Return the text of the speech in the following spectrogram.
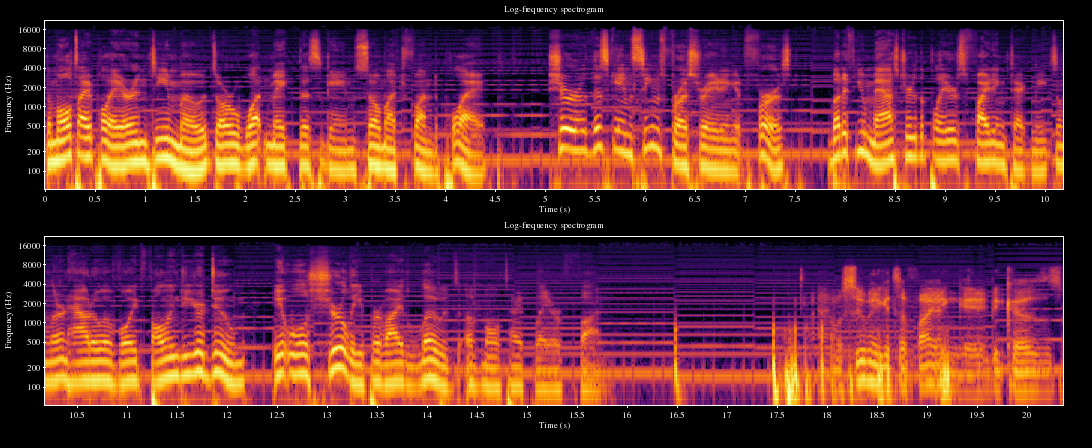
The multiplayer and team modes are what make this game so much fun to play. Sure, this game seems frustrating at first, but if you master the player's fighting techniques and learn how to avoid falling to your doom, it will surely provide loads of multiplayer fun. Assuming it's a fighting game because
